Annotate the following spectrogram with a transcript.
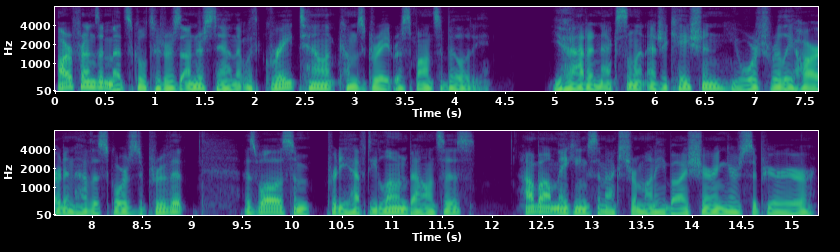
Our friends at Med School Tutors understand that with great talent comes great responsibility. You had an excellent education, you worked really hard and have the scores to prove it, as well as some pretty hefty loan balances. How about making some extra money by sharing your superior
